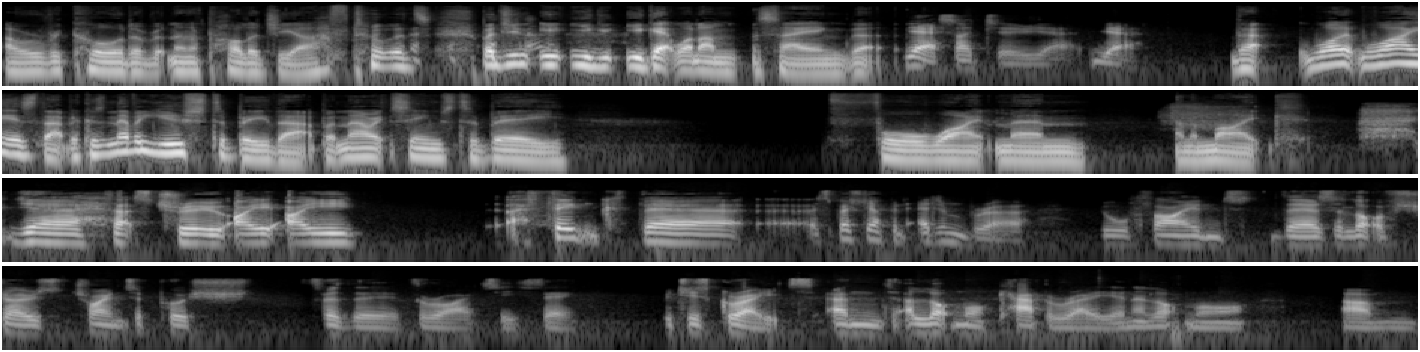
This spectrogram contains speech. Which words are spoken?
I will record an apology afterwards. But you, you you get what I'm saying that yes, I do. Yeah, yeah. that why why is that? Because it never used to be that, but now it seems to be four white men and a mic. Yeah, that's true. I, I, I think there, especially up in Edinburgh, you'll find there's a lot of shows trying to push for the variety thing, which is great, and a lot more cabaret and a lot more um,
